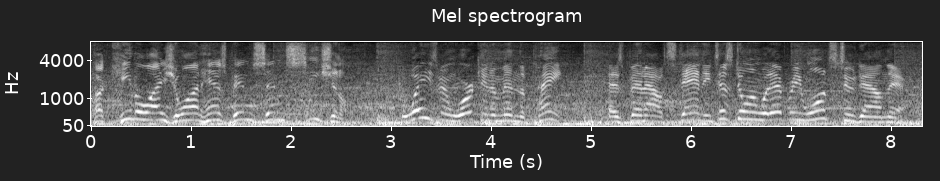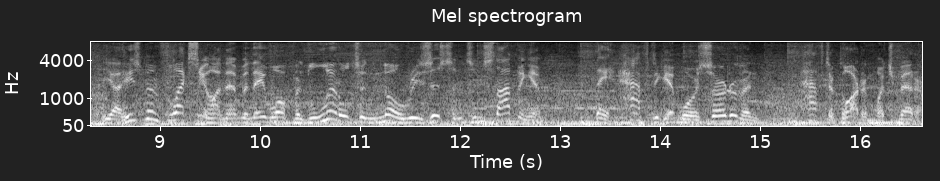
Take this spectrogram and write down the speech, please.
Hakeem Olajuwon has been sensational. The way he's been working him in the paint has been outstanding, just doing whatever he wants to down there. Yeah, he's been flexing on them, and they've offered little to no resistance in stopping him. They have to get more assertive and have to guard him much better.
